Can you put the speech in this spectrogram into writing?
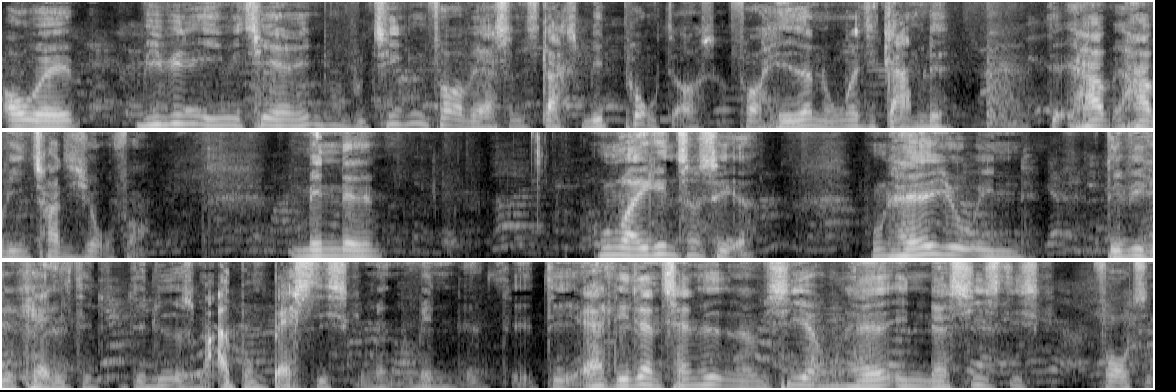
Og øh, vi ville invitere hende ind på politikken for at være sådan en slags midtpunkt også, for at hedre nogle af de gamle. Det har, har vi en tradition for. Men øh, hun var ikke interesseret. Hun havde jo en, det vi kan kalde det, det lyder så meget bombastisk, men, men det er lidt af en sandhed, når vi siger, at hun havde en nazistisk fortid.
